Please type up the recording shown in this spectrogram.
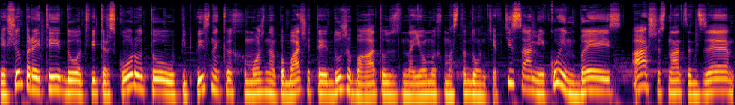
Якщо перейти до Twitter Score, то у підписниках можна побачити дуже багато знайомих мастодонтів. Ті самі Coinbase, A16Z,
